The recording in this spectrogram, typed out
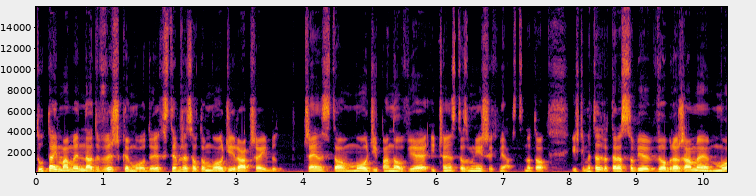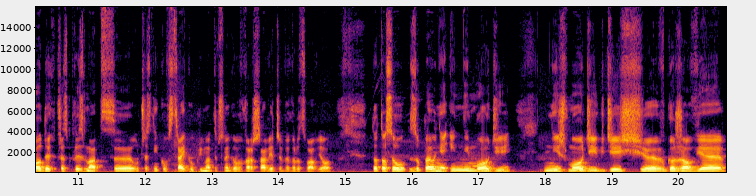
tutaj mamy nadwyżkę młodych, z tym, że są to młodzi raczej, często młodzi panowie i często z mniejszych miast. No to jeśli my teraz sobie wyobrażamy młodych przez pryzmat e, uczestników strajku klimatycznego w Warszawie czy we Wrocławiu, to to są zupełnie inni młodzi niż młodzi gdzieś e, w Gorzowie,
